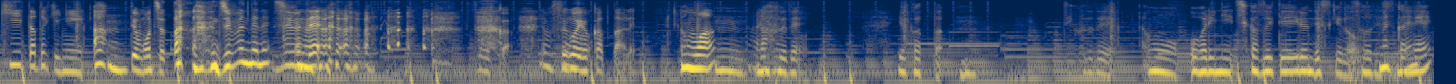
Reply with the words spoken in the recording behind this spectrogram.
聞いた時にあ、うん。って思っちゃった。自分でね。自分で。そうか。でもすごい良かったあれ、ほんま？うん、ラフで、よかった。うん。ということでもう終わりに近づいているんですけどそうですね。なんかね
